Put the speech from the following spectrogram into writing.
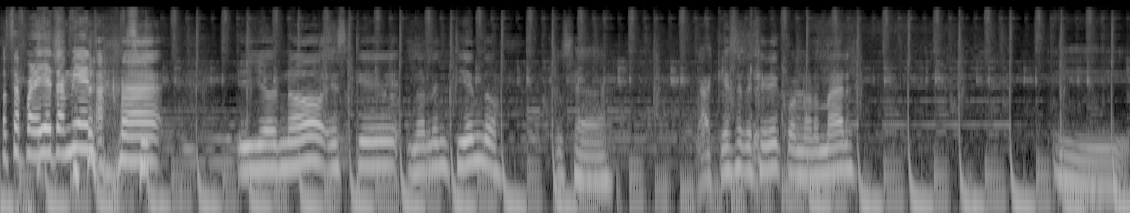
O sea, para ella también. Ajá. Y yo no, es que no lo entiendo. O sea, ¿a qué se refiere con normal? Y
